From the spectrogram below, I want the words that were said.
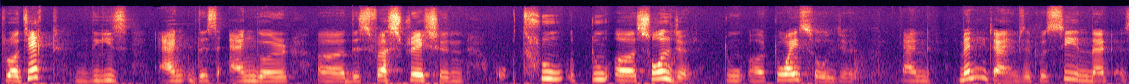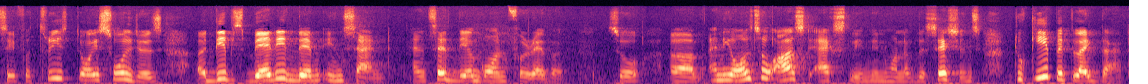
project these ang this anger, uh, this frustration through to a soldier, to a toy soldier. And many times it was seen that say for three toy soldiers, uh, buried them in sand and said they are gone forever. So, um, and he also asked Axline in one of the sessions to keep it like that.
